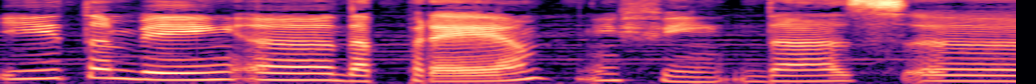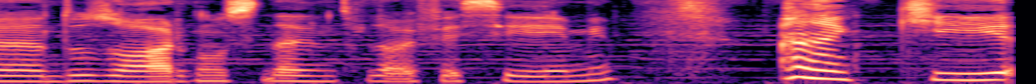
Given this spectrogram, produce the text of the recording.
e também uh, da PRE, enfim, das, uh, dos órgãos dentro da UFSM, que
